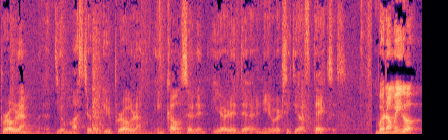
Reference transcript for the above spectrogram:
program, at your master degree program in counseling here at the University of Texas. Bueno, amigo,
